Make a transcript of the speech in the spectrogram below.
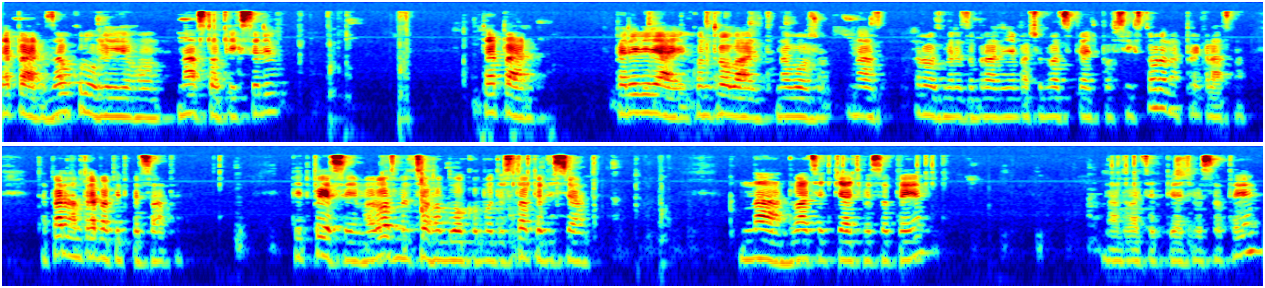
Тепер заокруглюю його на 100 пікселів. Тепер перевіряю Ctrl-Alt, навожу на розміри зображення. Бачу 25 по всіх сторонах. Прекрасно. Тепер нам треба підписати. Підписуємо. Розмір цього блоку буде 150 на 25 висоти. На 25 висоти.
